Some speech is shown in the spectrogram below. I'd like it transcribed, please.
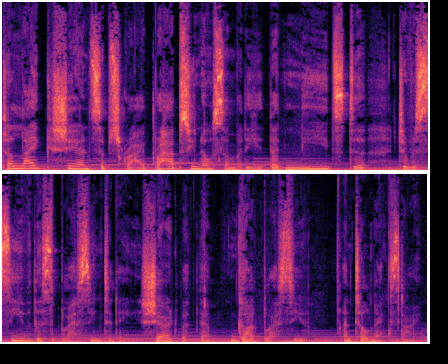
to like, share, and subscribe. Perhaps you know somebody that needs to, to receive this blessing today. Share it with them. God bless you. Until next time.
